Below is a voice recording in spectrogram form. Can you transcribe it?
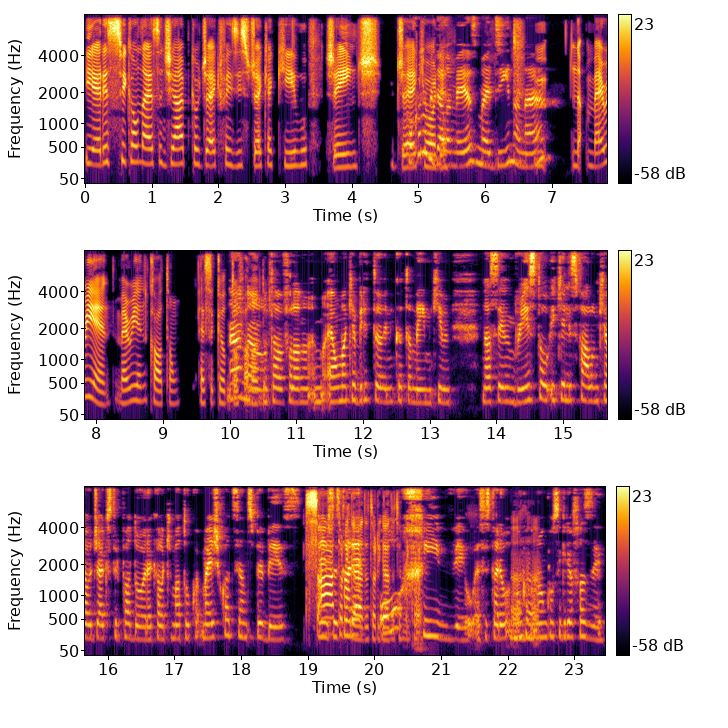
E eles ficam nessa de, ah, porque o Jack fez isso, Jack aquilo. Gente, Jack, Qual é o nome olha... dela mesmo? É Dina, né? Não, Marianne. Marianne Cotton. Essa que eu tô não, falando. Não, eu tava falando. É uma que é britânica também, que nasceu em Bristol e que eles falam que é o Jack Stripador, aquela que matou mais de 400 bebês. Ah, Essa tô ligada, tô ligada também. Horrível. Essa história eu uhum. nunca não conseguiria fazer.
